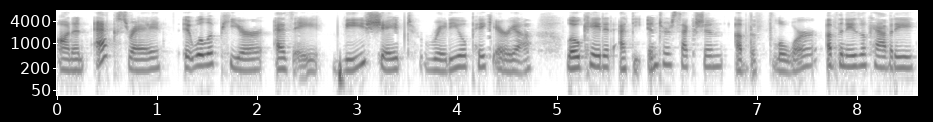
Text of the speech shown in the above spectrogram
On an x-ray, it will appear as a V-shaped radiopaque area located at the intersection of the floor of the nasal cavity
